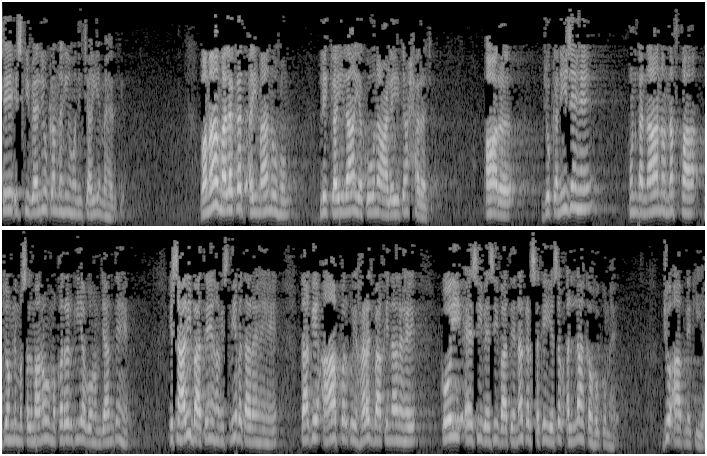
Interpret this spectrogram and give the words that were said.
سے اس کی ویلیو کم نہیں ہونی چاہیے مہر کے۔ وما ملکت ایمان لکیلا یقون علیہ کا حرج۔ اور جو کنیزیں ہیں، ان کا نان اور نفقہ جو ہم نے مسلمانوں کو مقرر کیا، وہ ہم جانتے ہیں۔ یہ ساری باتیں ہم اس لیے بتا رہے ہیں تاکہ آپ پر کوئی حرج باقی نہ رہے، کوئی ایسی ویسی باتیں نہ کر سکے، یہ سب اللہ کا حکم ہے، جو آپ نے کیا۔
